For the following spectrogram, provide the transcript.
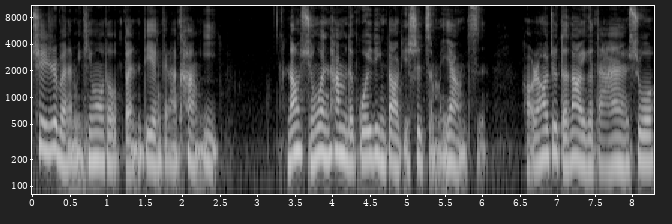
去日本的 Mikimoto 本店给他抗议，然后询问他们的规定到底是怎么样子。好，然后就得到一个答案说。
